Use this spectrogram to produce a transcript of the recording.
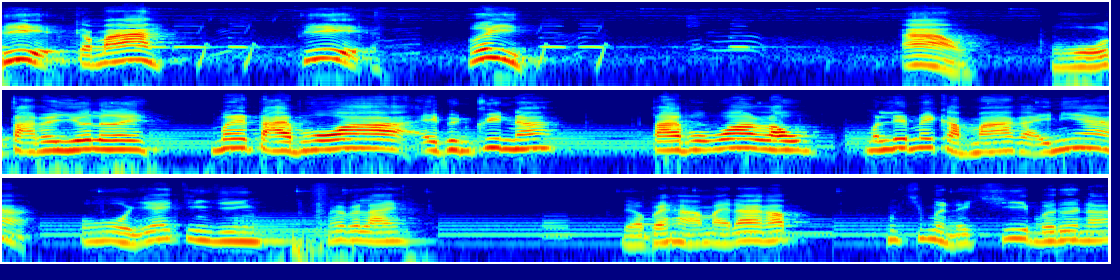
พี่กลับมา พี่เฮ้ย อ้าวโอ้โหตายไปเยอะเลย ไม่ได้ตายเพราะว่าไอ้เพนกวินนะ ตายเพราะว่าเรา มันเรียกไม่กลับมากับไอ้เนี่ยโอ้โหแย่จริง ๆ ไม่เป็นไร เดี๋ยวไปหาใหม่ได้ครับเมื่อกี้เหมือนได้คีบมาด้วยนะ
